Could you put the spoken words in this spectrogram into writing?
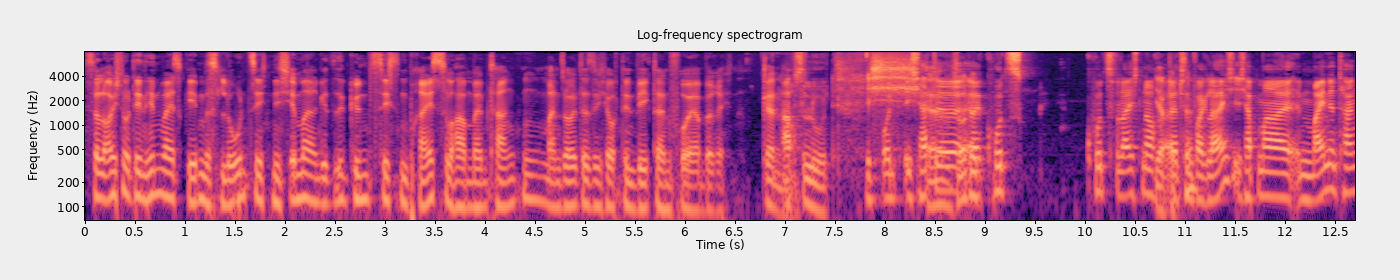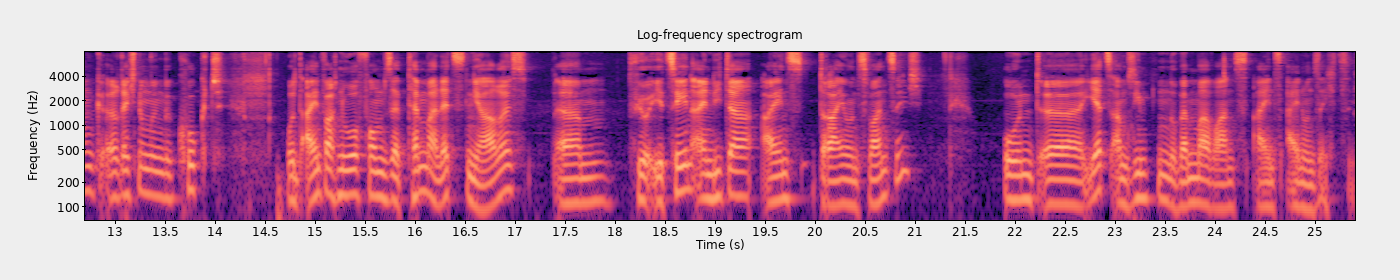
soll euch nur den Hinweis geben, es lohnt sich nicht immer den günstigsten Preis zu haben beim Tanken. Man sollte sich auch den Weg dann vorher berechnen. Genau. Absolut. Ich, Und ich hatte äh, äh, kurz, kurz vielleicht noch ja, äh, zum Vergleich. Ich habe mal in meine Tankrechnungen geguckt und einfach nur vom September letzten Jahres ähm, für E10 ein Liter 1,23 und äh, jetzt am 7. November waren es 1,61.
